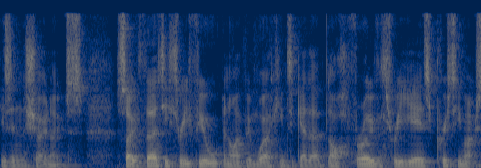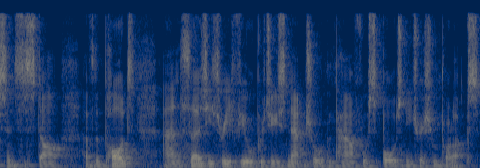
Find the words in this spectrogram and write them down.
is in the show notes. So 33 Fuel and I've been working together oh, for over three years, pretty much since the start of the pod. And 33 Fuel produce natural and powerful sports nutrition products.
